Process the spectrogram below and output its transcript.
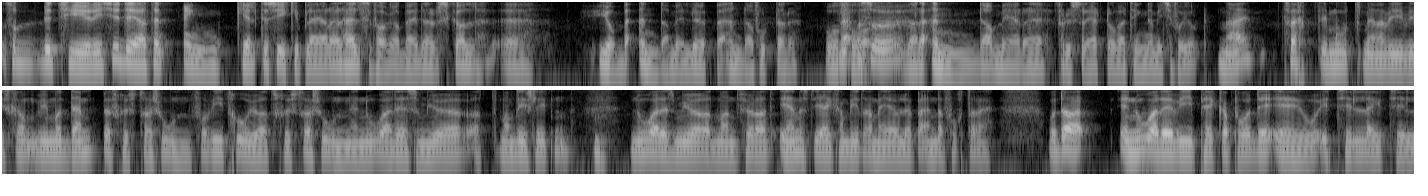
så betyr ikke det at den enkelte sykepleier eller helsefagarbeider skal eh, jobbe enda mer, løpe enda fortere. Og nei, få altså, være enda mer frustrert over ting de ikke får gjort? Nei, tvert imot mener vi vi, skal, vi må dempe frustrasjonen. For vi tror jo at frustrasjonen er noe av det som gjør at man blir sliten. Mm. Noe av det som gjør at man føler at eneste jeg kan bidra med, er å løpe enda fortere. Og da er noe av det vi peker på, det er jo i tillegg til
